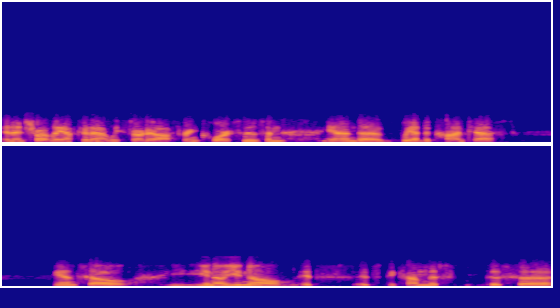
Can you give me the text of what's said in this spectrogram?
And then shortly after that, we started offering courses and and uh, we had the contest, and so you know you know it's it's become this this uh,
